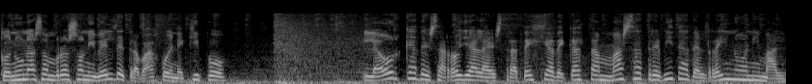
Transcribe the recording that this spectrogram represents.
Con un asombroso nivel de trabajo en equipo, la orca desarrolla la estrategia de caza más atrevida del reino animal.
